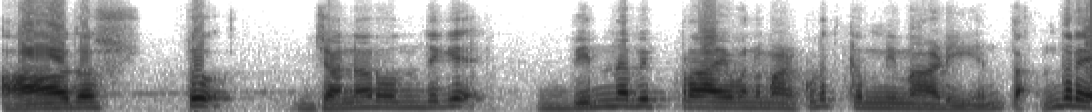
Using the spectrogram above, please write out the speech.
ಆದಷ್ಟು ಜನರೊಂದಿಗೆ ಭಿನ್ನಾಭಿಪ್ರಾಯವನ್ನು ಮಾಡಿಕೊಡೋದು ಕಮ್ಮಿ ಮಾಡಿ ಅಂತ. ಅಂದರೆ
